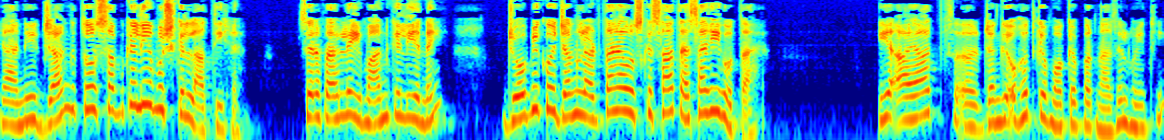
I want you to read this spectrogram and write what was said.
یعنی جنگ تو سب کے لیے مشکل لاتی ہے۔ صرف اہل ایمان کے لیے نہیں، جو بھی کوئی جنگ لڑتا ہے، اس کے ساتھ ایسا ہی ہوتا ہے۔ یہ آیات جنگ عہد کے موقع پر نازل ہوئی تھی۔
